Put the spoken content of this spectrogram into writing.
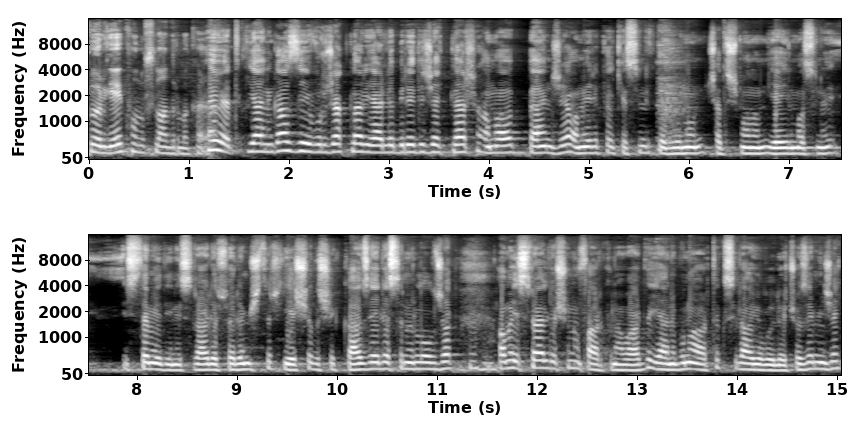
bölgeye konuşlandırma kararı. Evet yani Gazze'yi vuracaklar, yerle bir edecekler ama bence Amerika kesinlikle bunun çatışmanın yayılmasını istemediğini İsrail'e söylemiştir. Yeşil ışık Gazze ile sınırlı olacak. Ama İsrail de şunun farkına vardı. Yani bunu artık silah yoluyla çözemeyecek.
